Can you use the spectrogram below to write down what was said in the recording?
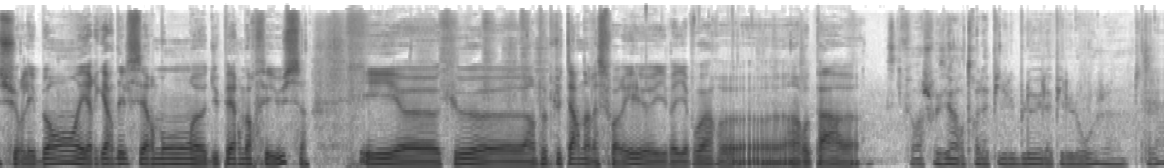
sur les bancs et regarder le sermon euh, du père Morpheus. Et euh, que euh, un peu plus tard dans la soirée, euh, il va y avoir euh, un repas. euh. Est-ce qu'il faudra choisir entre la pilule bleue et la pilule rouge euh, tout à l'heure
